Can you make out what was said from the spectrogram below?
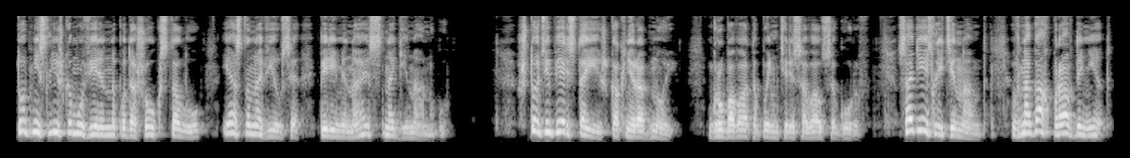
Тот не слишком уверенно подошел к столу и остановился, переминаясь с ноги на ногу. «Что теперь стоишь, как неродной?» грубовато поинтересовался Гуров. «Садись, лейтенант, в ногах правды нет.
